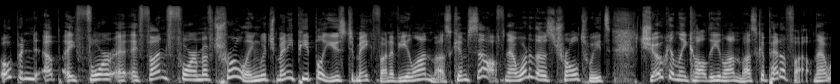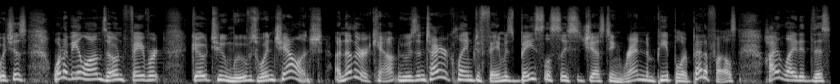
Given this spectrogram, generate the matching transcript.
opened up a form, a fun form of trolling, which many people used to make fun of Elon Musk himself. Now, one of those troll tweets jokingly called Elon Musk a pedophile. Now, which is one of Elon's own favorite go-to moves when challenged. Another account, whose entire claim to fame is baselessly suggesting random people are pedophiles, highlighted this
